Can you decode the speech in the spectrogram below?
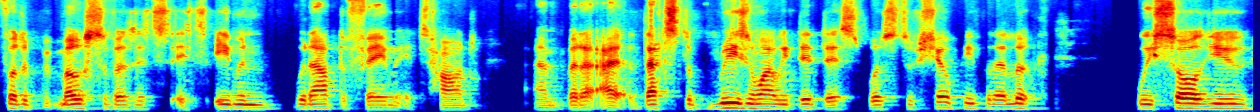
for the most of us, it's it's even without the fame, it's hard um, but I, that's the reason why we did this was to show people that look, we saw you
